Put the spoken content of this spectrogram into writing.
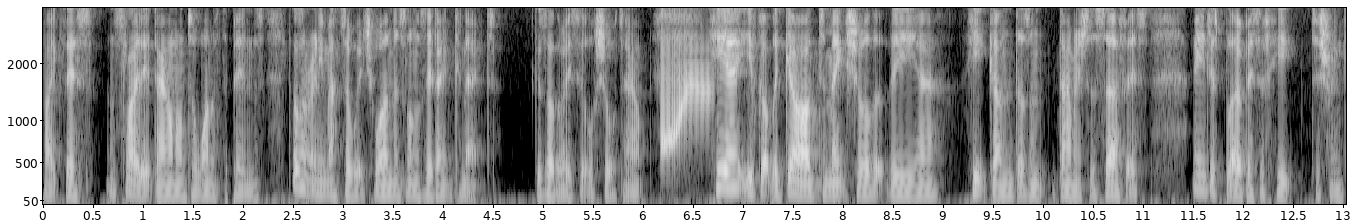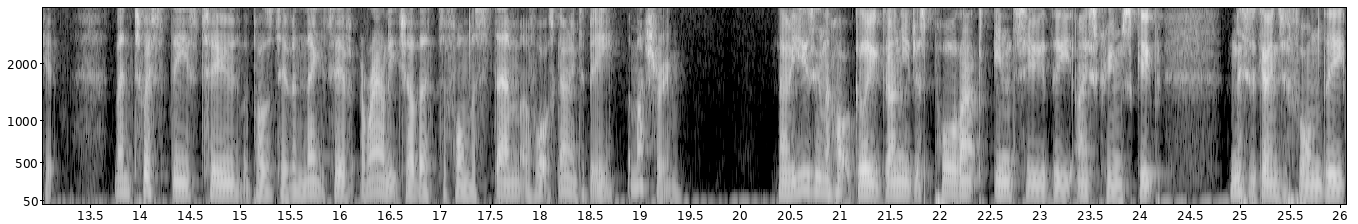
like this and slide it down onto one of the pins. Doesn't really matter which one as long as they don't connect because otherwise it'll short out. Here you've got the guard to make sure that the uh, heat gun doesn't damage the surface and you just blow a bit of heat to shrink it. Then twist these two, the positive and negative, around each other to form the stem of what's going to be the mushroom. Now using the hot glue gun you just pour that into the ice cream scoop and this is going to form the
